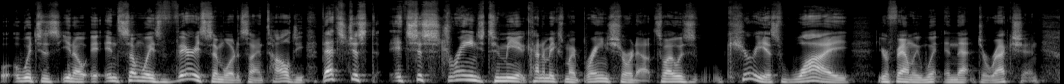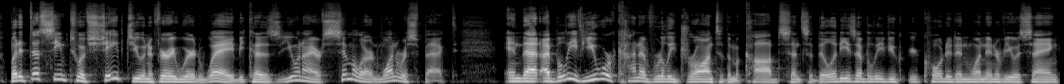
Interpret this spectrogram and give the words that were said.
which is you know in some ways very similar to Scientology. That's just it's just strange to me. It kind of makes my brain short out. So I was curious why your family went in that direction. But it does seem to have shaped you in a very weird way because you and I are similar in one respect. In that I believe you were kind of really drawn to the macabre sensibilities. I believe you, you're quoted in one interview as saying,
